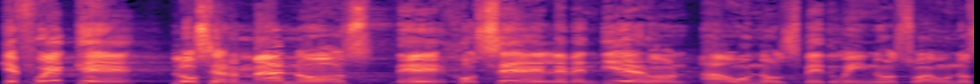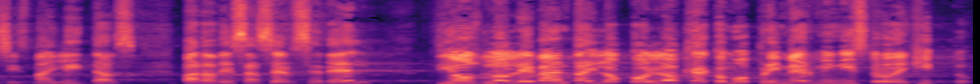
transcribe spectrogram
que fue que los hermanos de José le vendieron a unos beduinos o a unos ismaelitas para deshacerse de él. Dios lo levanta y lo coloca como primer ministro de Egipto.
